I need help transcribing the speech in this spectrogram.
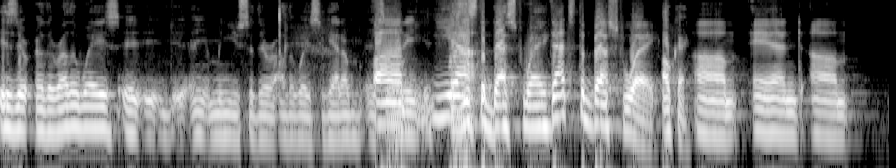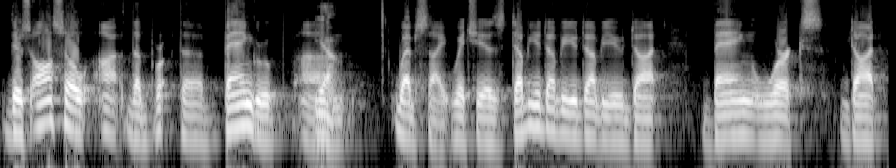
Is there are there other ways? I mean, you said there are other ways to get them. Is, um, any, yeah, is this the best way? That's the best way. Okay. Um, and um, there's also uh, the the Bang Group. Um, yeah website, which is www.bangworks.org.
